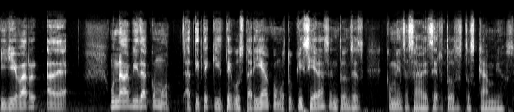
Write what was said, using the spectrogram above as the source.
y llevar a- una vida como a ti te, te gustaría o como tú quisieras, entonces comienzas a hacer todos estos cambios.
